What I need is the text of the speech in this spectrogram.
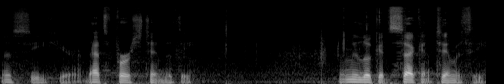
let's see here. That's First Timothy. Let me look at Second Timothy.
